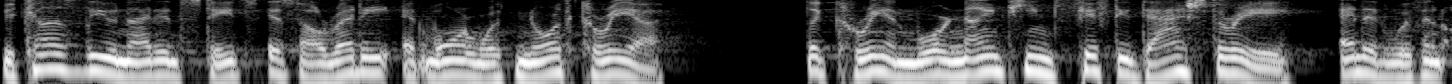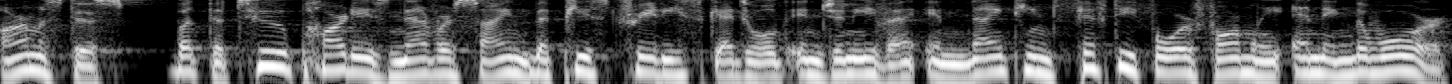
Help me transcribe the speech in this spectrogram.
because the United States is already at war with North Korea. The Korean War 1950-3 ended with an armistice, but the two parties never signed the peace treaty scheduled in Geneva in 1954 formally ending the war.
